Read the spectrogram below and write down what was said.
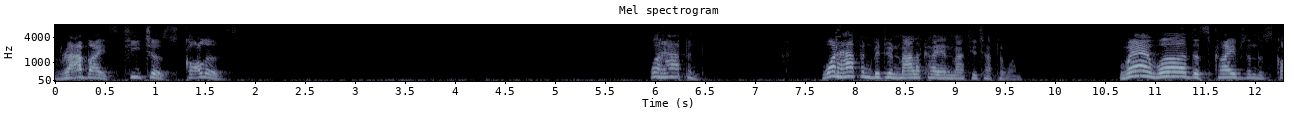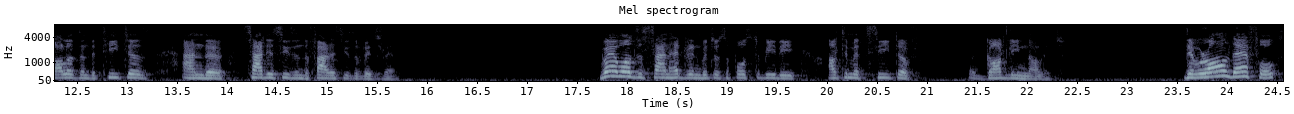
rabbis, teachers, scholars. What happened? What happened between Malachi and Matthew chapter 1? Where were the scribes and the scholars and the teachers and the Sadducees and the Pharisees of Israel? Where was the Sanhedrin, which was supposed to be the ultimate seat of uh, godly knowledge? They were all there, folks.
